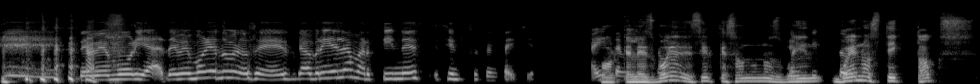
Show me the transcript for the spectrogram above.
de memoria. De memoria no me lo sé, es Gabriela Martínez 177. Porque les voy a decir que son unos buenos TikToks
